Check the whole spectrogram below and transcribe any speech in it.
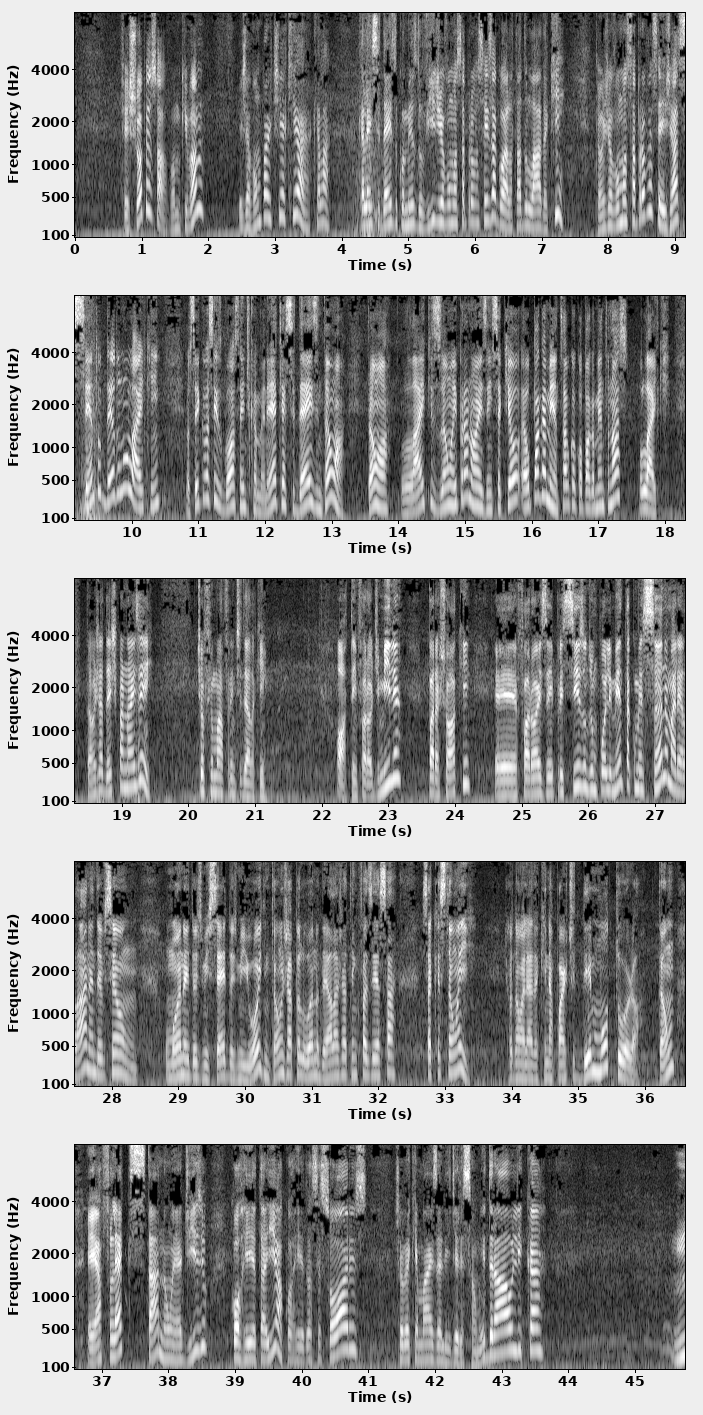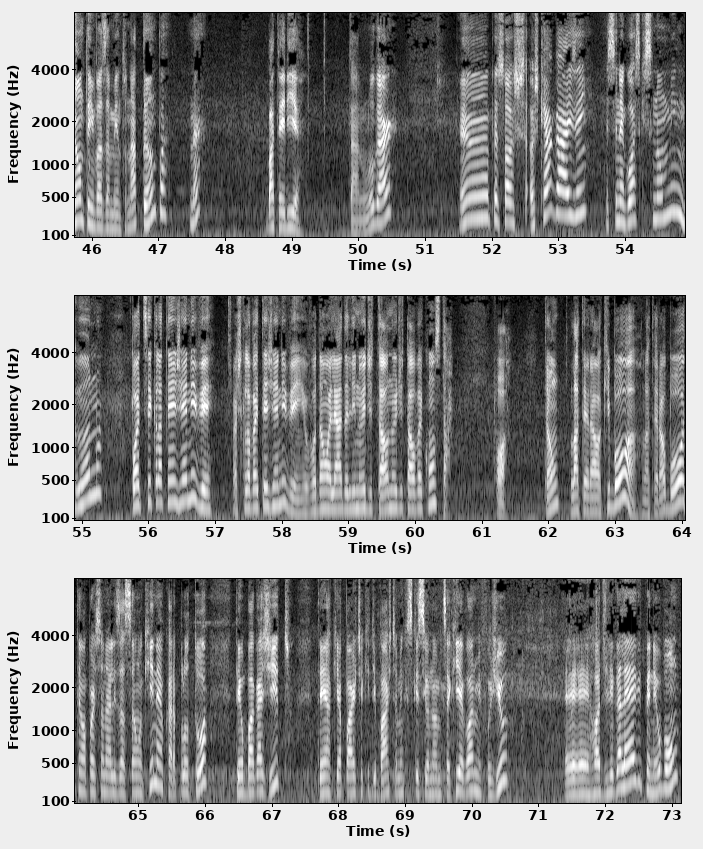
Fechou, pessoal? Vamos que vamos? E já vamos partir aqui, ó, aquela, aquela S10 do começo do vídeo, já vou mostrar pra vocês agora. Ela tá do lado aqui, então já vou mostrar pra vocês. Já senta o dedo no like, hein? Eu sei que vocês gostam aí de caminhonete, S10, então, ó. Então, ó, likezão aí pra nós, hein? Isso aqui é o, é o pagamento. Sabe qual é o pagamento nosso? O like. Então já deixa pra nós aí. Deixa eu filmar a frente dela aqui. Ó, tem farol de milha, para-choque, é, faróis aí precisam de um polimento, tá começando a amarelar, né? Deve ser um, um ano aí 2007, 2008, então já pelo ano dela já tem que fazer essa, essa questão aí. Deixa eu dar uma olhada aqui na parte de motor, ó. Então, é a Flex, tá? Não é a diesel. Correia tá aí, ó, correia dos acessórios. Deixa eu ver o que mais ali, direção hidráulica. Não tem vazamento na tampa, né? Bateria tá no lugar. Ah, pessoal, acho que é a gás, hein? Esse negócio que, se não me engano, pode ser que ela tenha GNV. Acho que ela vai ter GNV, hein? Eu vou dar uma olhada ali no edital, no edital vai constar. Ó, então, lateral aqui boa, lateral boa, tem uma personalização aqui, né? O cara plotou, tem o bagagito, tem aqui a parte aqui de baixo também, que esqueci o nome disso aqui agora, me fugiu. É, roda de liga leve, pneu bom.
